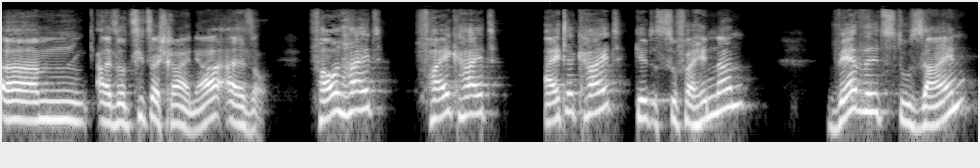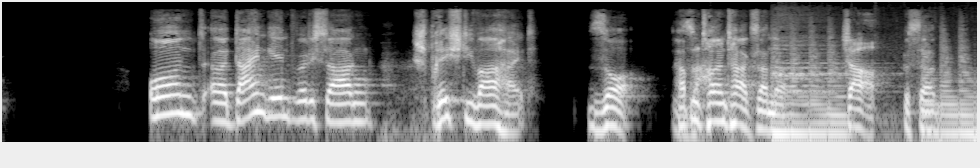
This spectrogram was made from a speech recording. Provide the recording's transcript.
Ähm, also zieht's euch rein, ja? Also Faulheit, Feigheit, Eitelkeit gilt es zu verhindern. Wer willst du sein? Und äh, dahingehend würde ich sagen, sprich die Wahrheit. So, hab so. einen tollen Tag, Sander. Ciao. Bis dann.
